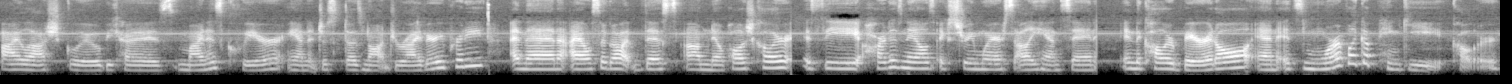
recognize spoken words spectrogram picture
eyelash glue because mine is clear and it just does not dry very pretty. And then I also got this um, nail polish color. It's the Hard as Nails Extreme Wear Sally Hansen in the color Bare It All and it's more of like a pinky color,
